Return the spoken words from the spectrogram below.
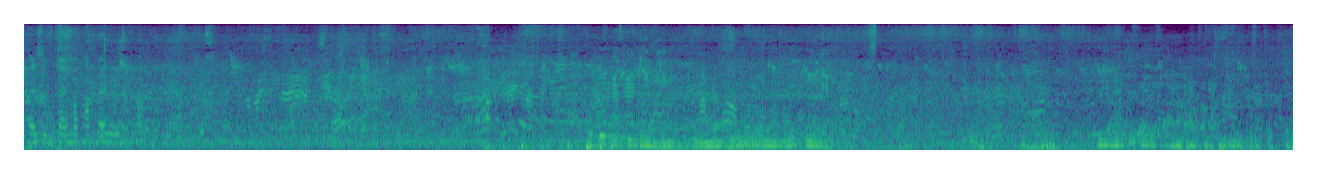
ใครสนใจมาพักได้เลยนะคะผมพูดจริงตลอดนะฮะหรือว่าเราไม่เกินที่เราที่เราการครับ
